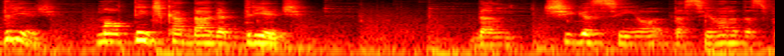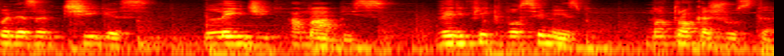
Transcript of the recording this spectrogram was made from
Dríade! Uma autêntica adaga Dríade! Da antiga senhora, da Senhora das Folhas Antigas, Lady Amabis. Verifique você mesmo. Uma troca justa.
